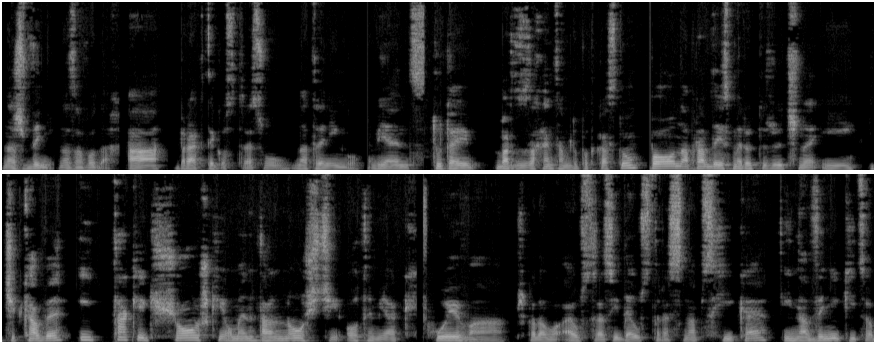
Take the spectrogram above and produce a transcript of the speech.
nasz wynik na zawodach, a brak tego stresu na treningu. Więc tutaj bardzo zachęcam do podcastu, bo naprawdę jest merytoryczny i, i ciekawy. I takie książki o mentalności, o tym jak wpływa przykładowo eustres i deustres na psychikę i na wyniki, co,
